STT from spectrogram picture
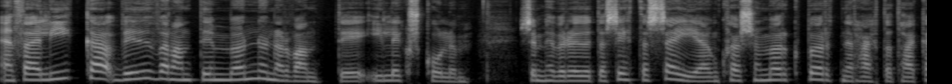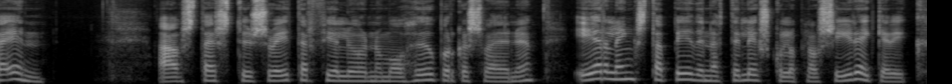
En það er líka viðvarandi mönnunarvandi í leikskólum sem hefur auðvitað sitt að segja um hversu mörg börn er hægt að taka inn. Af stærstu sveitarfélagunum og höfuborgarsvæðinu er lengsta byðin eftir leikskólaplási í Reykjavík.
